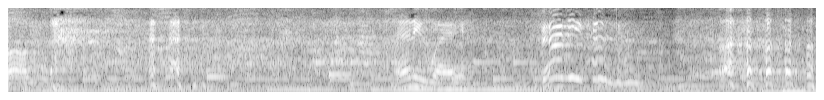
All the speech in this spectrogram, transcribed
Um, anyway, very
